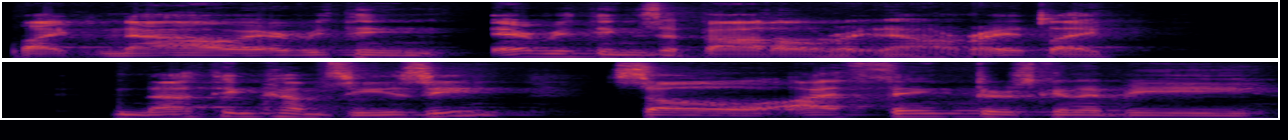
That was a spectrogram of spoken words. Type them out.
like now everything everything's a battle right now right like nothing comes easy so i think there's going to be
